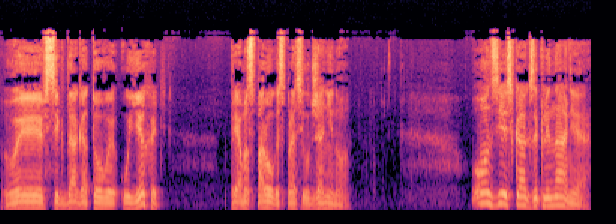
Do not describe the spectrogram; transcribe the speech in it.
«Вы всегда готовы уехать?» — прямо с порога спросил Джанино. «Он здесь как заклинание,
